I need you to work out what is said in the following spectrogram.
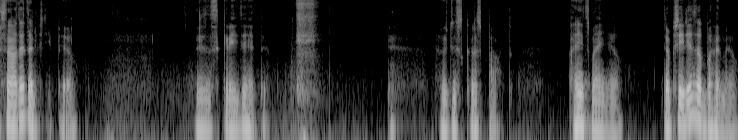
Znáte ten vtip, jo? This is crazy head. Už jdu skoro spát. A nicméně, jo. To přijde za Bohem, jo.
